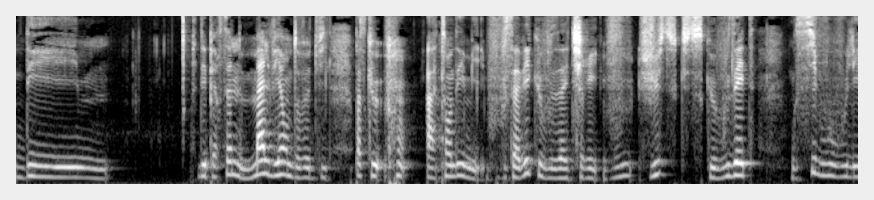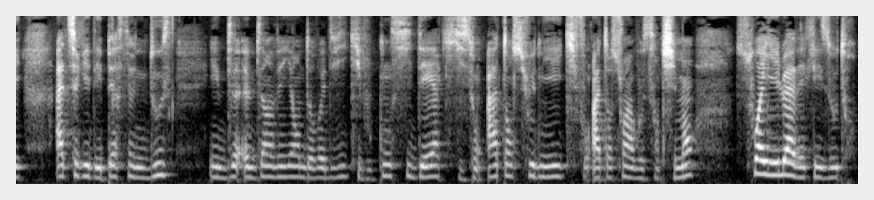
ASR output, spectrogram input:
des des personnes malveillantes dans votre vie. Parce que, attendez, mais vous savez que vous attirez vous juste ce que vous êtes. Donc si vous voulez attirer des personnes douces et bien- bienveillantes dans votre vie, qui vous considèrent, qui sont attentionnées, qui font attention à vos sentiments, soyez-le avec les autres.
